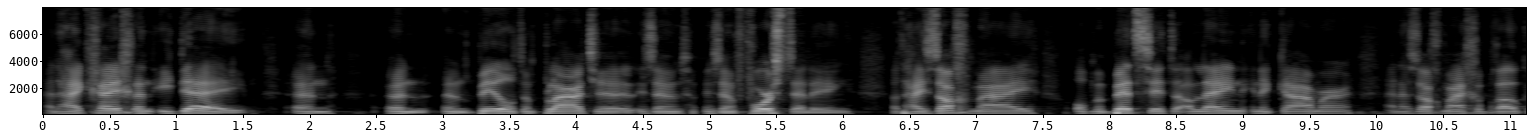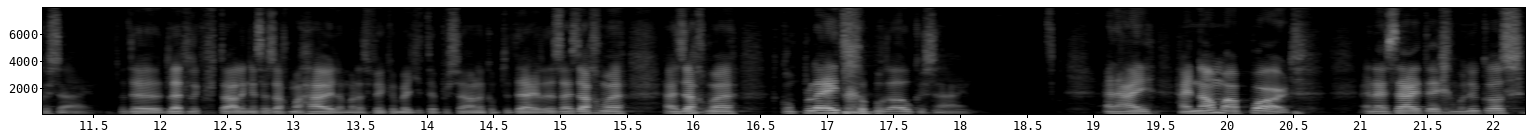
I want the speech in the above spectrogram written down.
En hij kreeg een idee, een, een, een beeld, een plaatje in zijn, in zijn voorstelling. Dat hij zag mij op mijn bed zitten, alleen in een kamer. En hij zag mij gebroken zijn. De letterlijke vertaling is, hij zag me huilen, maar dat vind ik een beetje te persoonlijk om te delen. Dus hij zag me, hij zag me compleet gebroken zijn. En hij, hij nam me apart. En hij zei tegen me, Lucas,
